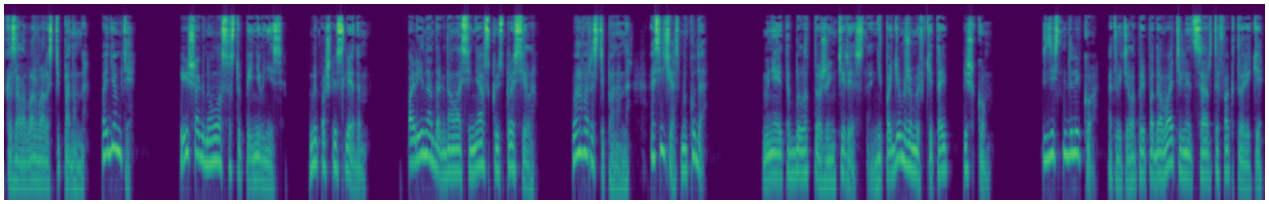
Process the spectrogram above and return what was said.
сказала Варвара Степановна. «Пойдемте». И шагнула со ступени вниз. Мы пошли следом. Полина догнала Синявскую и спросила. «Варвара Степановна, а сейчас мы куда?» Мне это было тоже интересно. Не пойдем же мы в Китай пешком. «Здесь недалеко», — ответила преподавательница артефакторики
